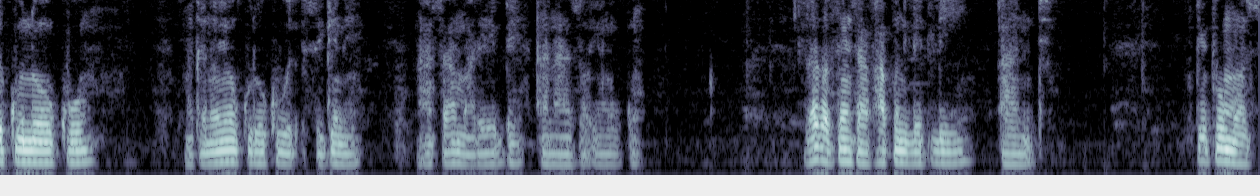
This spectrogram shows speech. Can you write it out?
ekwu n'okwu maka na onye okwu si gịnị na-asa mara ebe a na-azọ ya ụkwụ a lot of things have happened lately and people must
